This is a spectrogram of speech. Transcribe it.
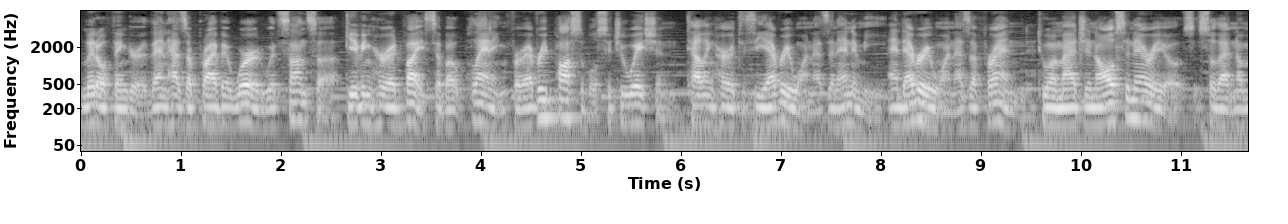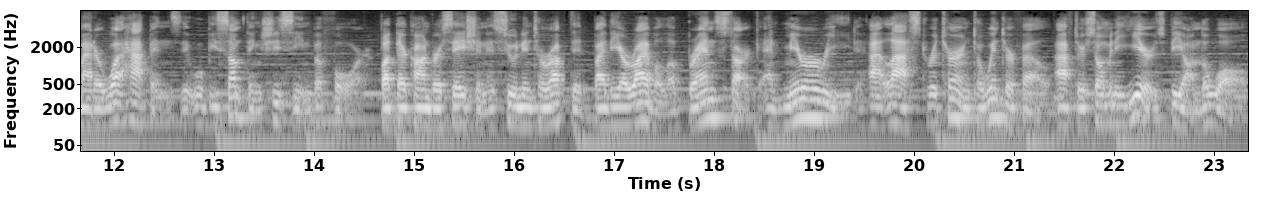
Littlefinger then has a private word with Sansa, giving her advice about planning for every possible situation, telling her to see everyone as an enemy and everyone as a friend, to imagine all scenarios so that no matter what happens, it will be something she's seen before. But their conversation is soon interrupted by the arrival of Bran Stark and Meera Reed, at last return to Winterfell after so many years beyond the wall.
